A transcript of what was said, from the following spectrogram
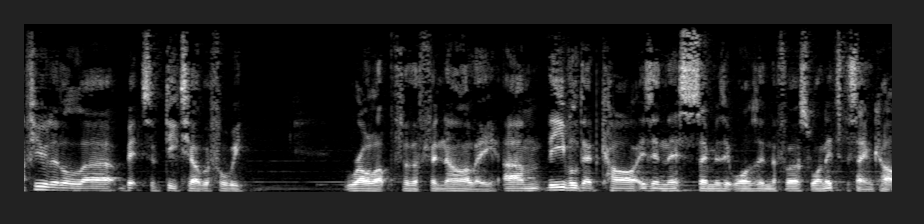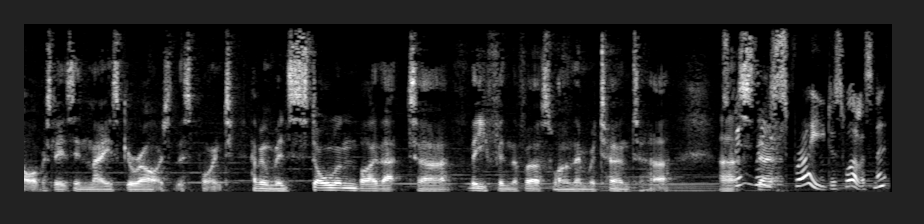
A few little uh, bits of detail before we roll up for the finale. Um, the Evil Dead car is in this, same as it was in the first one. It's the same car, obviously. It's in May's garage at this point, having been stolen by that uh, thief in the first one and then returned to her. Uh, It's been Stan- resprayed as well, isn't it?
